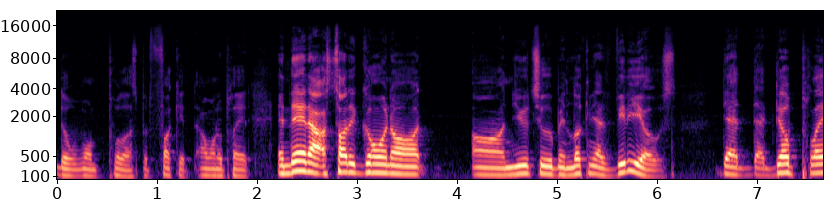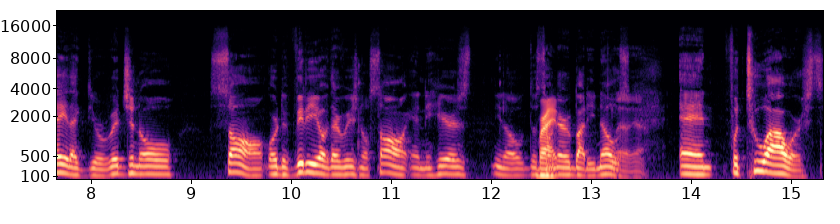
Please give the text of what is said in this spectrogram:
they won't pull us, but fuck it, I want to play it. And then I started going on on YouTube and looking at videos that that they'll play like the original song or the video of the original song, and here's you know the song everybody knows. Yeah, And for two hours,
